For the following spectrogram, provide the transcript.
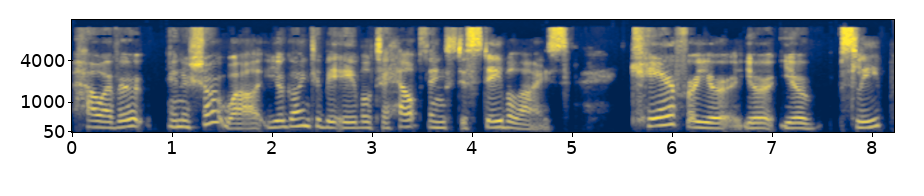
however, in a short while, you're going to be able to help things to stabilize. Care for your your your sleep.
